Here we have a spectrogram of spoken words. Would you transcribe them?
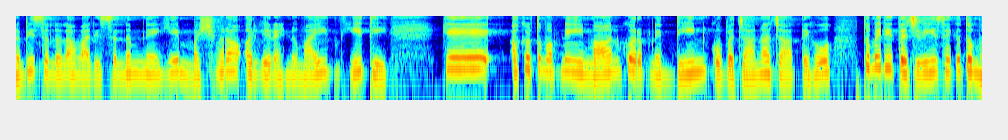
نبی صلی اللہ علیہ وسلم نے یہ مشورہ اور یہ رہنمائی کی تھی کہ اگر تم اپنے ایمان کو اور اپنے دین کو بچانا چاہتے ہو تو میری تجویز ہے کہ تم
